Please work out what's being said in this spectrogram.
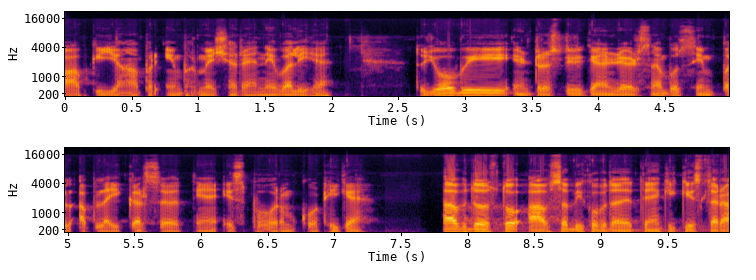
आपकी यहाँ पर इंफॉर्मेशन रहने वाली है तो जो भी इंटरेस्टेड कैंडिडेट्स हैं वो सिंपल अप्लाई कर सकते हैं इस फॉर्म को ठीक है अब दोस्तों, आप सभी को बता देते हैं कि किस तरह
